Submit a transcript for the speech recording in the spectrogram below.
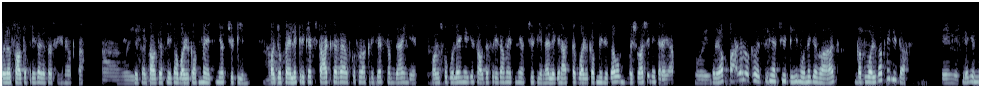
वैसा साउथ अफ्रीका जैसा सीन है उसका हाँ जैसा साउथ अफ्रीका वर्ल्ड कप में इतनी अच्छी टीम हाँ, और जो पहले क्रिकेट स्टार्ट कर रहा है उसको थोड़ा क्रिकेट समझाएँगे। और उसको बोलेंगे कि साउथ अफ्रीका में इतनी अच्छी टीम है लेकिन आज तक वर्ल्ड कप नहीं जीता वो विश्वास ही नहीं करेगा। वही। बोलेगा पागल हो गए इतनी अच्छी टीम होने के बाद कभी वर्ल्ड कप नहीं जीता? लेकिन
